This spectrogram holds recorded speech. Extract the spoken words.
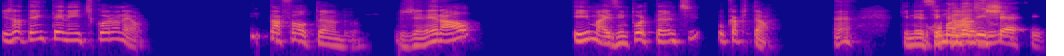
e já tem tenente-coronel. Está faltando general e, mais importante, o capitão. Né? Que nesse o comandante caso, em chefe.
